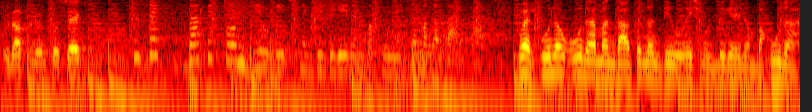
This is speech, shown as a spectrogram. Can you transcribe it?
Good afternoon po, Sec. Susek, bakit po ang DOH nagbibigay ng bakuna sa mga bata? Well, unang-una, mandato ng DOH magbigay ng bakuna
